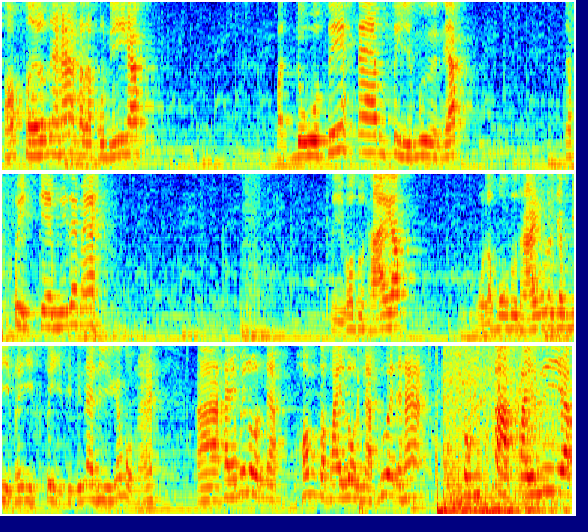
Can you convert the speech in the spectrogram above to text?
ท็อปเซิร์ฟนะฮะสำหรับคนนี้ครับ มาดูซิแต้ม40,000ครับ จะปิดเกมนี้ได้ไหมสี่คนสุดท้ายครับโอ้แล้ววงสุดท้ายก็จะบีบในอีก 40 วินาทีครับผมนะ อ่า ใครไม่โหลดแมปห้องต่อไปโหลดแมปด้วยนะฮะตรงนี้สับไปเรียบ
